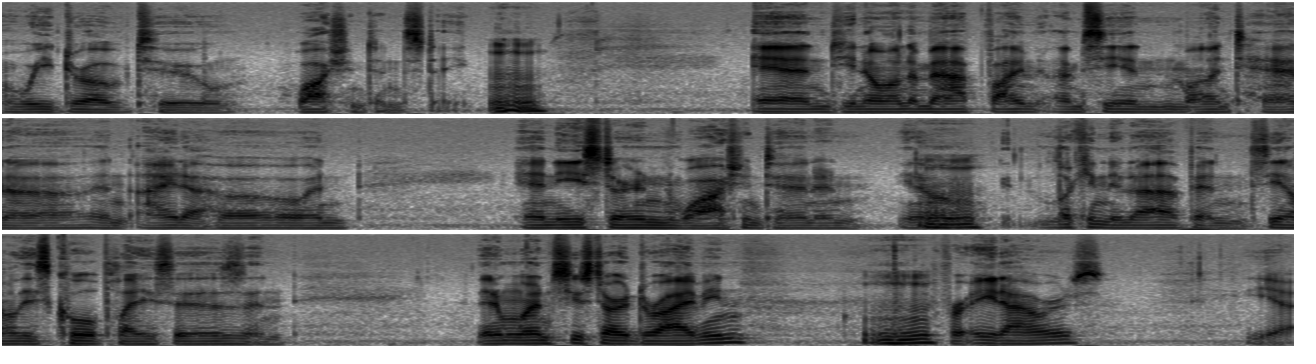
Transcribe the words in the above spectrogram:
we drove to Washington State. hmm And, you know, on the map, I'm, I'm seeing Montana and Idaho and, and eastern Washington and, you know, looking it up and seeing all these cool places. And then once you start driving hmm for eight hours, yeah,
